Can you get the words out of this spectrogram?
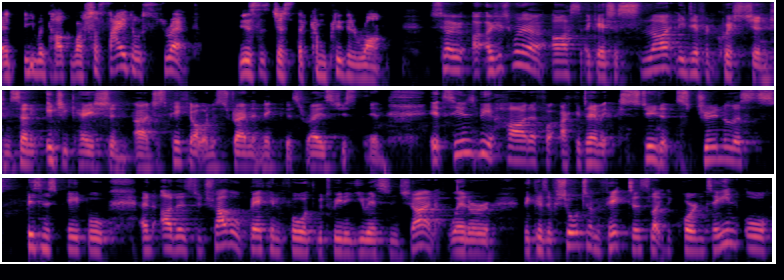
and even talk about societal threat This is just completely wrong. So I just want to ask, I guess, a slightly different question concerning education. Uh, just picking up on the strand that Nicholas raised just then, it seems to be harder for academic students, journalists, business people and others to travel back and forth between the US and China, whether because of short term factors like the quarantine or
